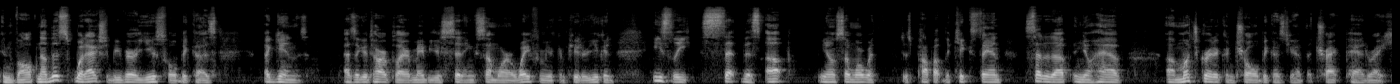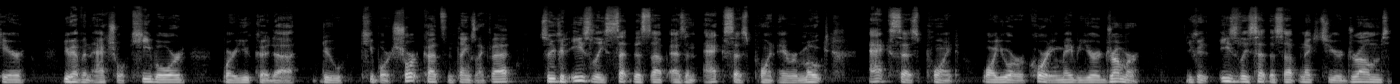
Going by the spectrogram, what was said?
involved. Now this would actually be very useful because, again, as a guitar player, maybe you're sitting somewhere away from your computer. You can easily set this up, you know, somewhere with just pop up the kickstand, set it up, and you'll have a much greater control because you have the trackpad right here. You have an actual keyboard where you could uh, do keyboard shortcuts and things like that. So you could easily set this up as an access point, a remote access point while you are recording. Maybe you're a drummer. You could easily set this up next to your drums,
